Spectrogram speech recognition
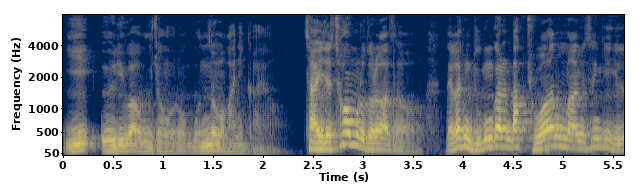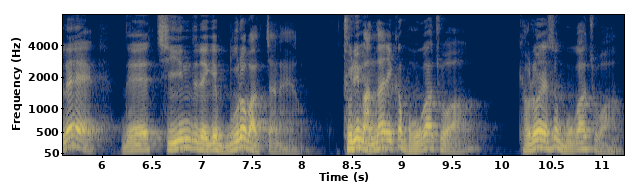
이 의리와 우정으로 못 넘어가니까요 자 이제 처음으로 돌아가서 내가 지금 누군가를 막 좋아하는 마음이 생기길래 내 지인들에게 물어봤잖아요 둘이 만나니까 뭐가 좋아? 결혼해서 뭐가 좋아?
